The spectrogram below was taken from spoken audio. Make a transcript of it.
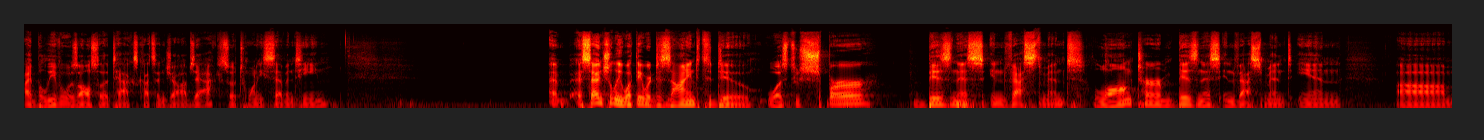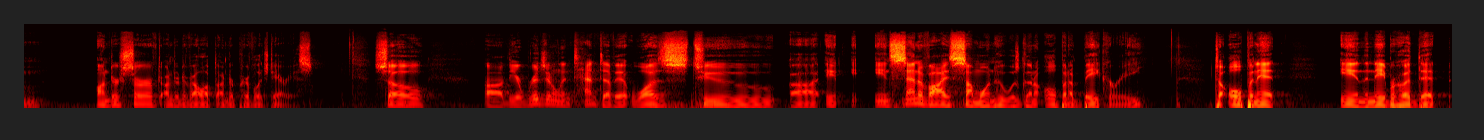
I believe it was also the Tax Cuts and Jobs Act, so 2017. Um, essentially, what they were designed to do was to spur business investment, long-term business investment in um, underserved, underdeveloped, underprivileged areas. So uh, the original intent of it was to uh, incentivize someone who was going to open a bakery to open it in the neighborhood that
